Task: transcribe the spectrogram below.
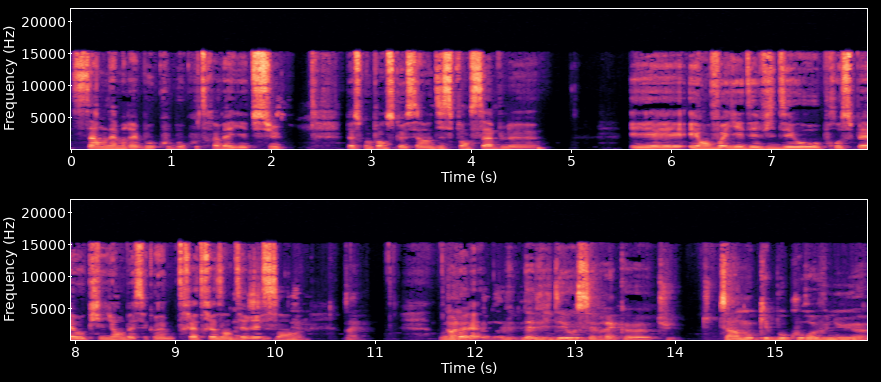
Ça, on aimerait beaucoup, beaucoup travailler dessus, parce qu'on pense que c'est indispensable. Et, et, envoyer des vidéos aux prospects, aux clients, bah, c'est quand même très, très intéressant la, vidéo, c'est vrai que tu, c'est un mot qui est beaucoup revenu euh,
